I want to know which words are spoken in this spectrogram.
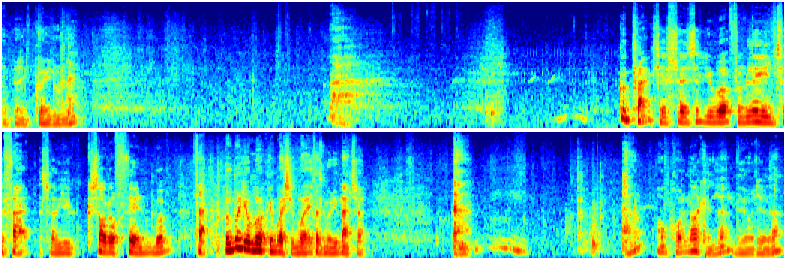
a bit of green on there. Good practice says that you work from lean to fat, so you start off thin, work fat. But when you're working Western way, it doesn't really matter. I'm quite liking that, the idea of that.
